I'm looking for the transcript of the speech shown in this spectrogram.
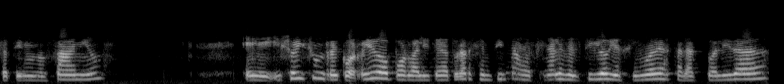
ya tiene unos años. Eh, y yo hice un recorrido por la literatura argentina de finales del siglo XIX hasta la actualidad,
